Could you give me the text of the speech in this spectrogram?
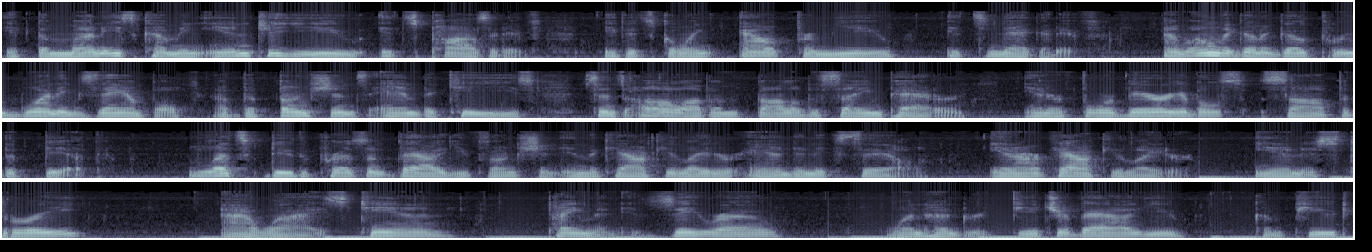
If the money's coming into you, it's positive. If it's going out from you, it's negative. I'm only going to go through one example of the functions and the keys since all of them follow the same pattern. Enter four variables, solve for the fifth. Let's do the present value function in the calculator and in Excel in our calculator. N is 3, IY is 10, payment is 0, 100 future value, compute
